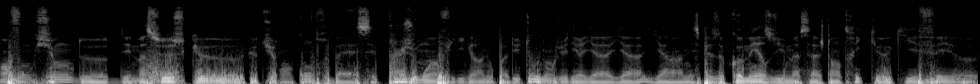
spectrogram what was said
en fonction de, des masseuses que, que tu rencontres, ben, c'est plus ou moins filigrane ou pas du tout. Donc je veux dire, il y a, y, a, y a, un espèce de commerce du massage tantrique euh, qui est fait euh,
